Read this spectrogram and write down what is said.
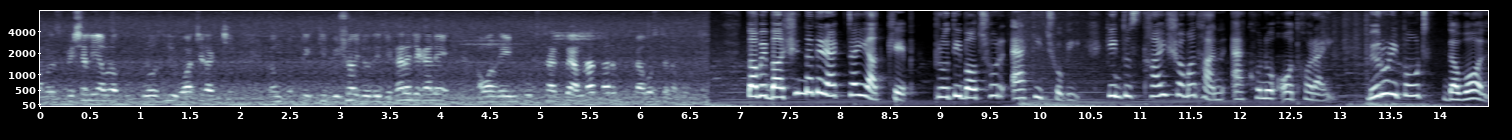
আমরা স্পেশালি আমরা খুব ক্লোজলি ওয়াচে রাখছি। এবং প্রত্যেকটি বিষয় যদি যেখানে যেখানে আমাদের ইনপুট থাকবে, আমরা তার ব্যবস্থা নেব। তবে বাসিন্দাদের একটাই আক্ষেপ, প্রতি বছর একই ছবি, কিন্তু স্থায়ী সমাধান এখনও অধরাই। Bureau report The Wall.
